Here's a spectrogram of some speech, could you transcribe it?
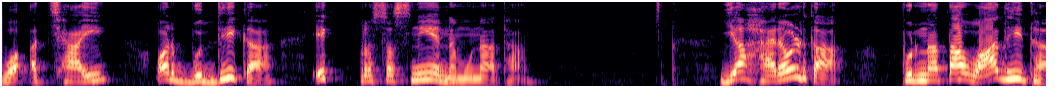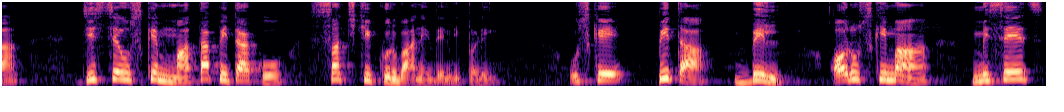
वह अच्छाई और बुद्धि का एक प्रशंसनीय नमूना था। यह हैरोल्ड का पूर्णतावाद ही था, जिससे उसके माता पिता को सच की कुर्बानी देनी पड़ी। उसके पिता बिल और उसकी माँ मिसेज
